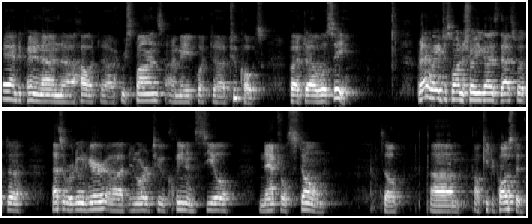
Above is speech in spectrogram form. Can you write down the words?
And depending on uh, how it uh, responds, I may put uh, two coats, but uh, we'll see. But anyway, just wanted to show you guys that's what uh, that's what we're doing here uh, in order to clean and seal natural stone. So um, I'll keep you posted.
